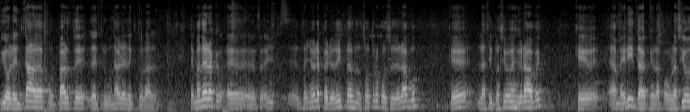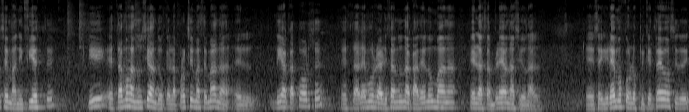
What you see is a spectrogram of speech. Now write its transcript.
violentada por parte del Tribunal Electoral. De manera que, eh, señores periodistas, nosotros consideramos que la situación es grave, que amerita que la población se manifieste y estamos anunciando que la próxima semana, el día 14, estaremos realizando una cadena humana en la Asamblea Nacional. Eh, seguiremos con los piqueteos y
